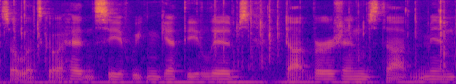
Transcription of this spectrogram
so let's go ahead and see if we can get the libs.versions.min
